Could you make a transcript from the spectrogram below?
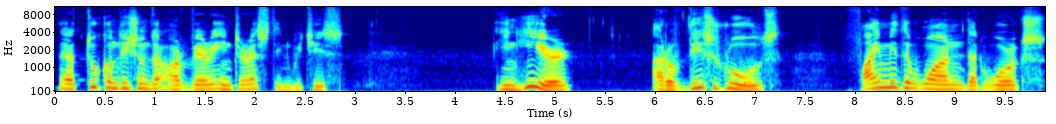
there are two conditions that are very interesting, which is in here, out of these rules, find me the one that works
